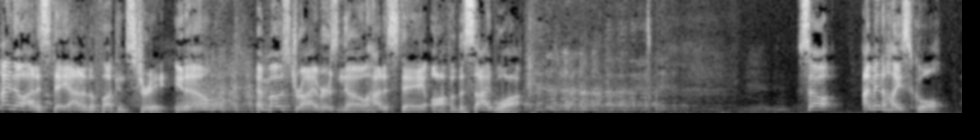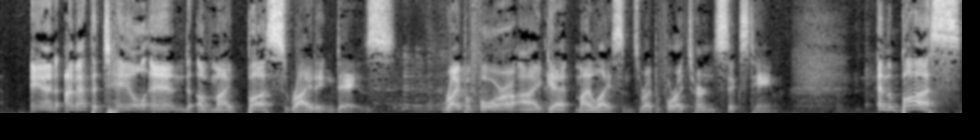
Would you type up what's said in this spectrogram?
I know how to stay out of the fucking street, you know? And most drivers know how to stay off of the sidewalk. So, I'm in high school and I'm at the tail end of my bus riding days. Right before I get my license, right before I turn 16. And the bus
